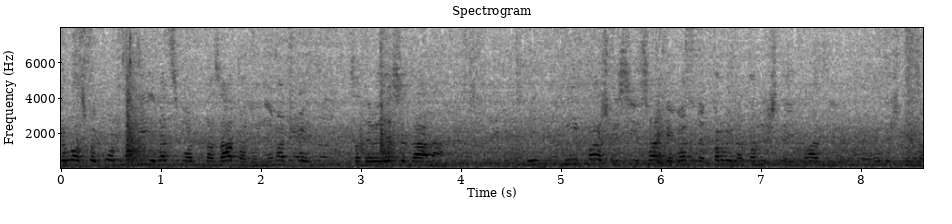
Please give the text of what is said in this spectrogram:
Hrvatskoj počnu i recimo na zapadu Njemačkoj sa 90 dana. Mi, mi paški svi svake godine prvi na tržište izlazi godišnji za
